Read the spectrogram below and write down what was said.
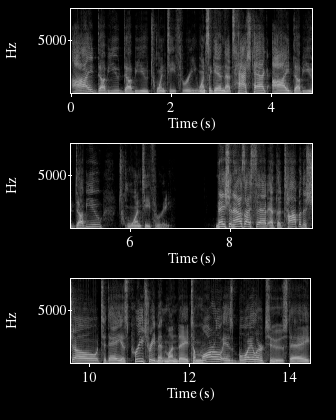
IWW23. Once again, that's hashtag IWW23. Nation, as I said at the top of the show, today is pre treatment Monday. Tomorrow is boiler Tuesday.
